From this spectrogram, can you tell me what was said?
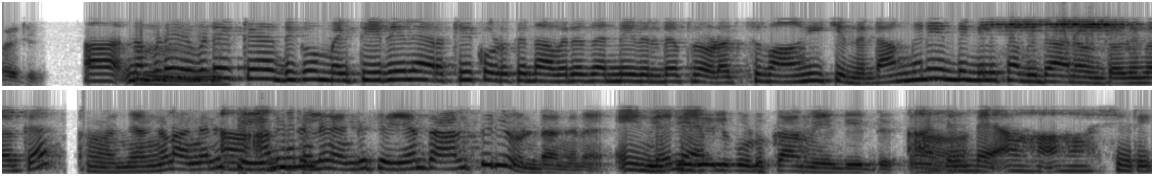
വരും. നമ്മുടെ ഇവിടെയൊക്കെ അധികം മെറ്റീരിയൽ ഇറക്കി കൊടുക്കുന്ന അവർ തന്നെ ഇവരുടെ പ്രൊഡക്ട്സ് വാങ്ങിക്കുന്നുണ്ട്. അങ്ങനെ എന്തെങ്കിലും സംവിധാനം ഉണ്ടോ നിങ്ങൾക്ക്? ഞങ്ങൾ അങ്ങനെ ചെയ്യുന്നില്ല ചെയ്തിട്ടില്ല. ഞങ്ങൾക്ക് ചെയ്യാൻ താല്പര്യമുണ്ട് അങ്ങനെ? മെറ്റീരിയൽ കൊടുക്കാൻ വേണ്ടിയിട്ട്. അതെ അതല്ലേ ആ ശരി.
